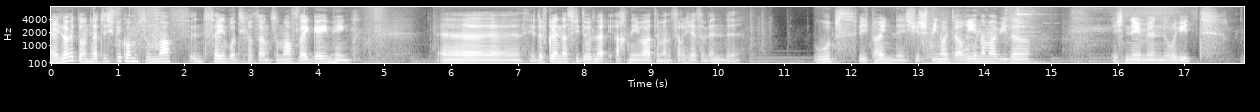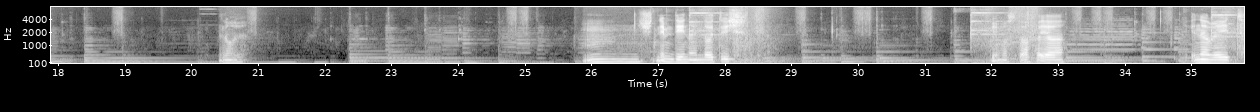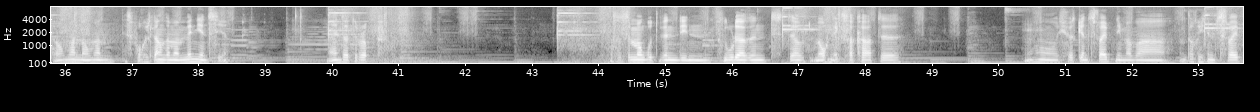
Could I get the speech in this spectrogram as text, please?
Hey Leute und herzlich willkommen zu Marv Insane, wollte ich gerade sagen, zu Marv Like Gaming. Äh, ihr dürft gerne das Video Ach nee, warte mal, das sage ich erst am Ende. Ups, wie peinlich. Wir spielen heute Arena mal wieder. Ich nehme einen Druid. Lol. Hm, ich nehme den eindeutig. Was darf er ja. Innerate. Oh Mann, oh Mann. Jetzt brauche ich langsam mal Minions hier. Nein, der Drop. Das ist immer gut, wenn die in Fluder sind. Der hat mir auch eine extra Karte. Oh, ich würde gern Swipe nehmen, aber doch, ich nehme Swipe.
